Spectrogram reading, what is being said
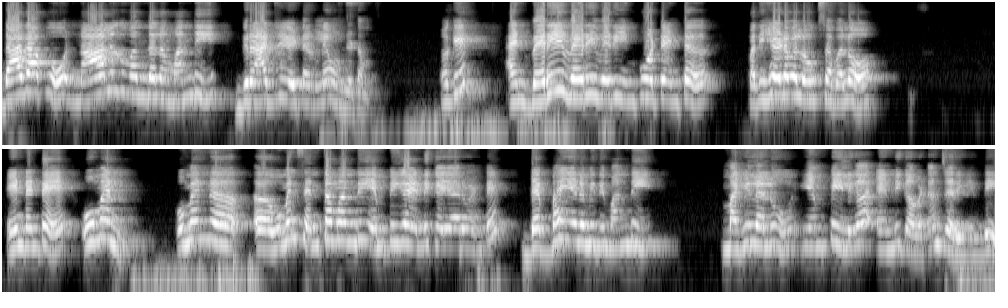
దాదాపు నాలుగు వందల మంది గ్రాడ్యుయేటర్లే ఉండటం. Okay? And very very very important పదిహేడవ లోక్సభలో ఏంటంటే ఉమెన్ ఉమెన్ ఉమెన్స్ ఎంతమంది ఎంపీగా ఎన్నికయ్యారు అంటే డెబ్బై ఎనిమిది మంది మహిళలు ఎంపీలుగా ఎన్నికవ్వటం జరిగింది.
